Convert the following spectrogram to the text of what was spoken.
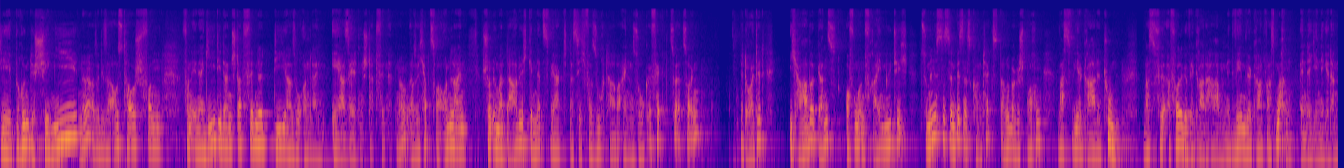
die berühmte Chemie, ne? also dieser Austausch von, von Energie, die dann stattfindet, die ja so online eher selten stattfindet. Ne? Also ich habe zwar online schon immer dadurch genetzwerkt, dass ich versucht habe, einen Sogeffekt zu erzeugen. Bedeutet, ich habe ganz offen und freimütig, zumindest im Business-Kontext, darüber gesprochen, was wir gerade tun, was für Erfolge wir gerade haben, mit wem wir gerade was machen, wenn derjenige dann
